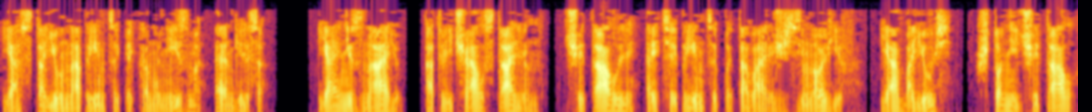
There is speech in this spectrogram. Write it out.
«Я стою на принципе коммунизма Энгельса». «Я не знаю», — отвечал Сталин, «читал ли эти принципы товарищ Зиновьев, я боюсь, что не читал,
